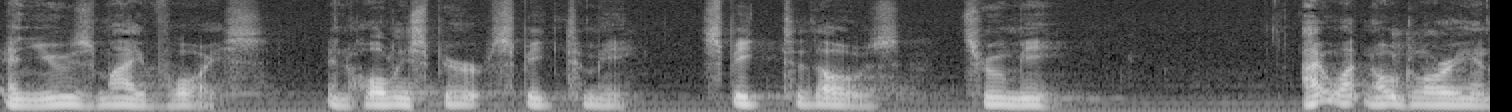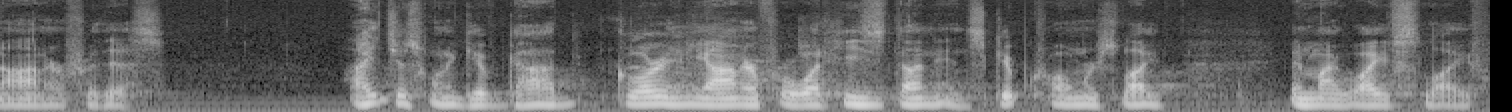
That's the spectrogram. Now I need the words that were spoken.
and use my voice. And Holy Spirit, speak to me. Speak to those through me. I want no glory and honor for this. I just want to give God glory and honor for what He's done in Skip Kromer's life and my wife's life.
